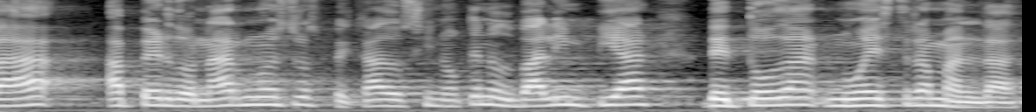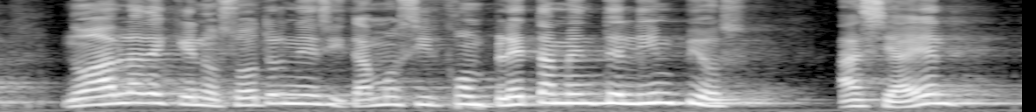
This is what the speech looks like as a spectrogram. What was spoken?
va a perdonar nuestros pecados, sino que nos va a limpiar de toda nuestra maldad. No habla de que nosotros necesitamos ir completamente limpios hacia Él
